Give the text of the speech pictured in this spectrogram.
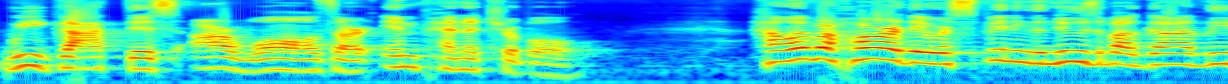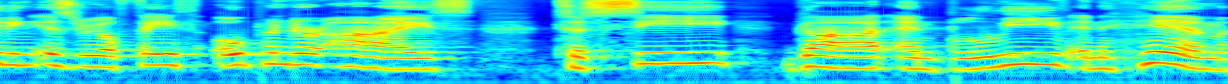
we got this. Our walls are impenetrable. However hard they were spinning the news about God leading Israel, faith opened her eyes to see God and believe in Him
